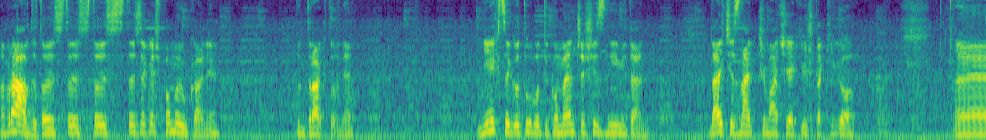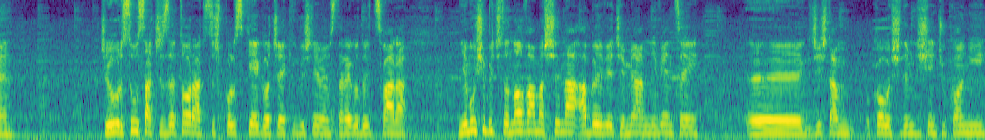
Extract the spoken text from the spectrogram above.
naprawdę to jest, to jest, to jest, to jest jakaś pomyłka, nie? Ten traktor, nie? Nie chcę go tu, bo tylko męczę się z nim i ten. Dajcie znać, czy macie jakiegoś takiego. E, czy Ursusa, czy Zetora, czy coś polskiego, czy jakiegoś, nie wiem, starego Deutzfara. Nie musi być to nowa maszyna, aby, wiecie, miała mniej więcej e, gdzieś tam około 70 koni,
